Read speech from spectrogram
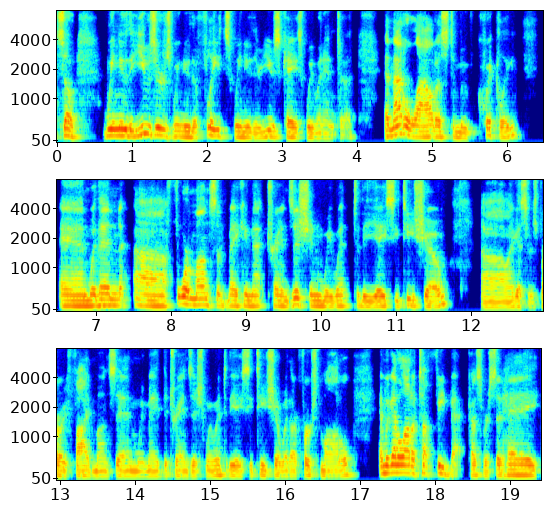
So we knew the users, we knew the fleets, we knew their use case, we went into it. And that allowed us to move quickly. And within uh, four months of making that transition, we went to the ACT show um, I guess it was probably five months in, we made the transition. We went to the ACT show with our first model and we got a lot of tough feedback. Customers said, Hey,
